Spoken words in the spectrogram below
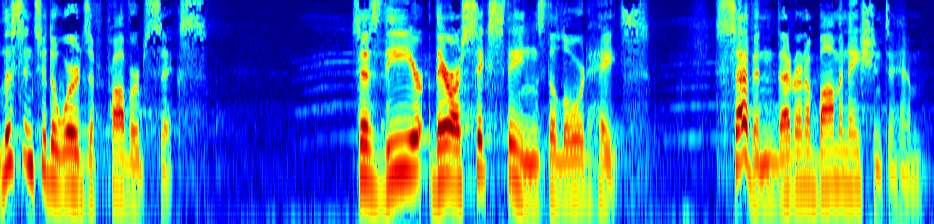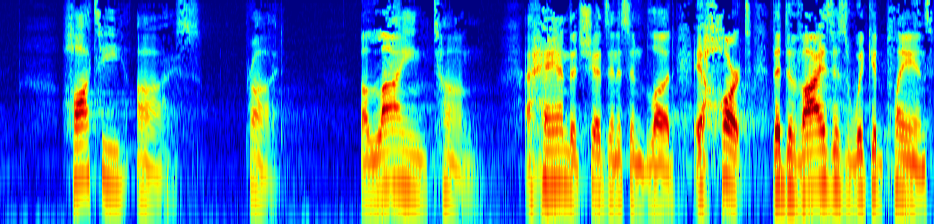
Listen to the words of Proverbs 6. It says, there, there are six things the Lord hates. Seven that are an abomination to him. Haughty eyes, pride, a lying tongue, a hand that sheds innocent blood, a heart that devises wicked plans,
